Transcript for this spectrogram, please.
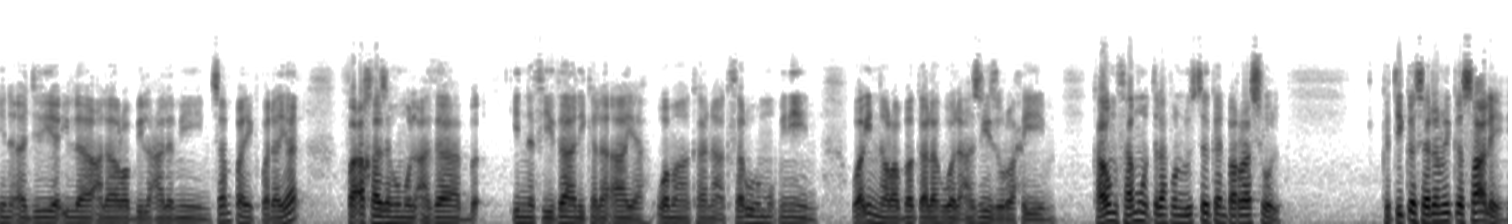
in ajriya illa ala rabbil alamin. Sampai kepada ayat fa akhazahumul azab inna fi dhalika la ayah wa ma kana aktharuhum mu'minin wa inna rabbaka lahuwal azizur rahim. Kaum thamud telah pun dustakan para rasul. Ketika saudara mereka saleh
